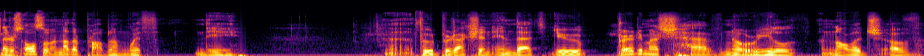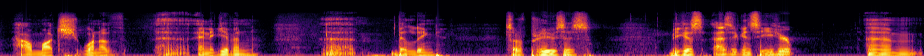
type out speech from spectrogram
there's also another problem with the uh, food production in that you pretty much have no real knowledge of how much one of uh, any given uh, building sort of produces because as you can see here um,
